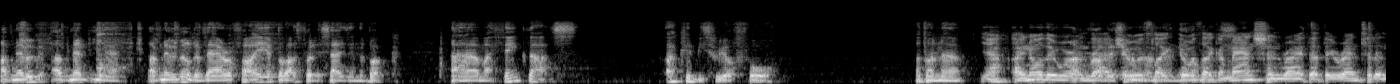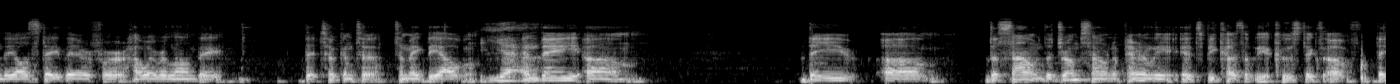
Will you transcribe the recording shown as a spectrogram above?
I've never, I've never, yeah, I've never been able to verify it, but that's what it says in the book. Um, I think that's that could be three or four. I don't know. Yeah, I know they were I'm on that. rubbish It was like it was like a mansion, right? That they rented and they all stayed there for however long they they took them to to make the album. Yeah, and they um they um the sound the drum sound apparently it's because of the acoustics of they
